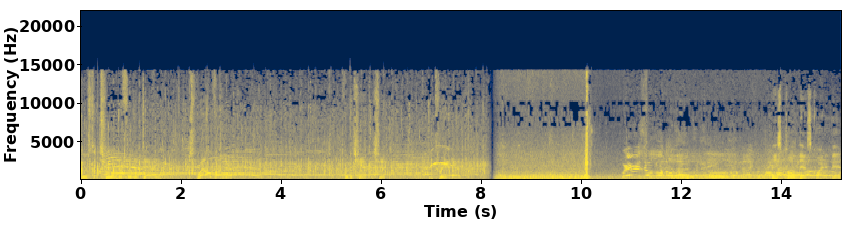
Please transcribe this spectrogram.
goes to two under for the day, 12 under for the championship, and three ahead. He's pulled this quite a bit.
